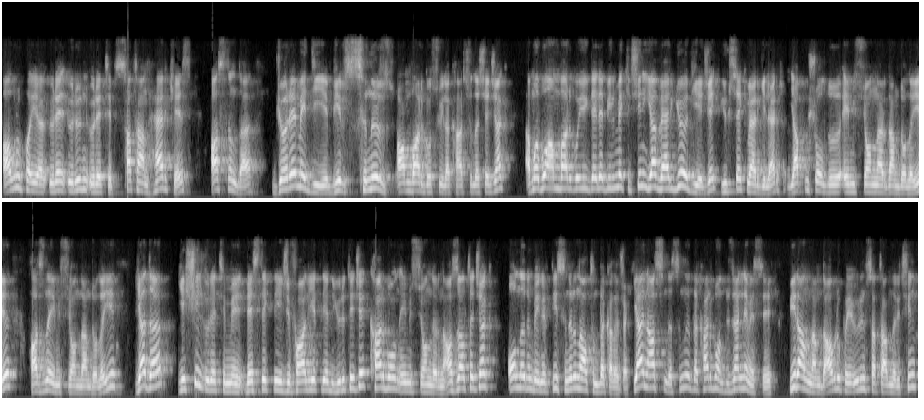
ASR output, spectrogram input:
Avrupa'ya üre, ürün üretip satan herkes aslında göremediği bir sınır ambargosuyla karşılaşacak. Ama bu ambargoyu delebilmek için ya vergi ödeyecek, yüksek vergiler yapmış olduğu emisyonlardan dolayı, fazla emisyondan dolayı ya da yeşil üretimi destekleyici faaliyetlerini yürütecek, karbon emisyonlarını azaltacak, onların belirttiği sınırın altında kalacak. Yani aslında sınırda karbon düzenlemesi bir anlamda Avrupa'ya ürün satanlar için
